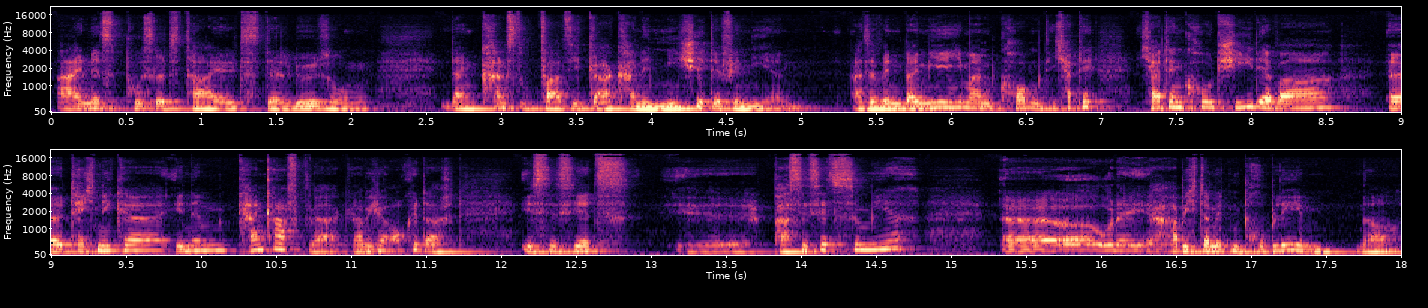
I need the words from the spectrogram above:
eines Puzzleteils der Lösung, dann kannst du quasi gar keine Nische definieren. Also wenn bei mir jemand kommt, ich hatte, ich hatte einen Coachie, der war äh, Techniker in einem Kernkraftwerk. Da habe ich mir auch gedacht, ist es jetzt äh, passt es jetzt zu mir äh, oder habe ich damit ein Problem? No?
